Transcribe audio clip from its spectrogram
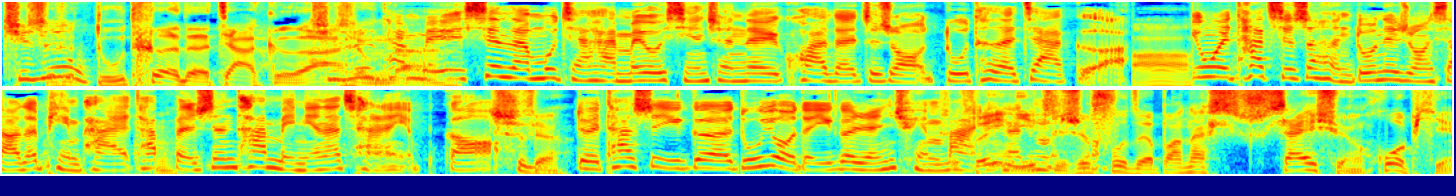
其实是独特的价格啊其实？它没，现在目前还没有形成那一块的这种独特的价格啊。因为它其实很多那种小的品牌，它本身它每年的产量也不高，是的对，它是一个独有的一个人群吧，所以你只是负责帮他筛选货品，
